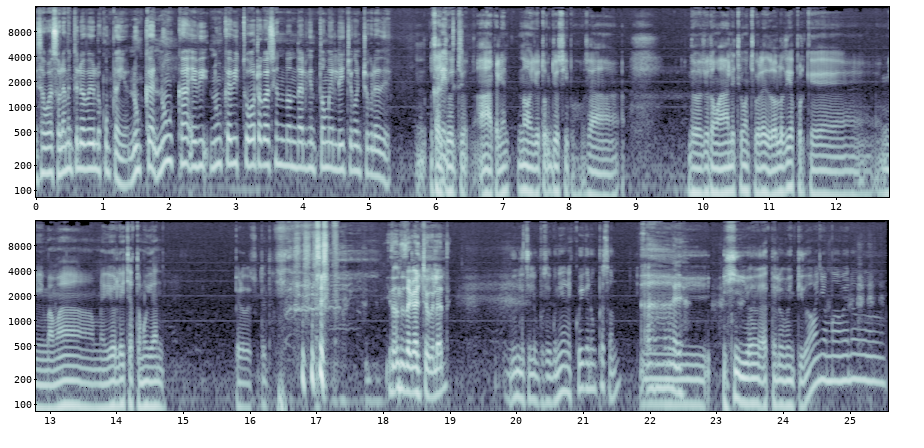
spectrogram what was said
Esa weá solamente lo veo en los cumpleaños. Nunca, nunca he, vi- nunca he visto otra ocasión donde alguien tome leche con chocolate. O sea, yo, yo- ah, caliente. No, yo, to- yo sí, pues. O sea, yo, yo tomaba leche con chocolate todos los días porque mi mamá me dio leche hasta muy grande. Pero de su teta. ¿Y dónde saca el chocolate? Y Se le se ponía Nesquik en un pezón. Y, Ah, y yo hasta los 22 años más o menos.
